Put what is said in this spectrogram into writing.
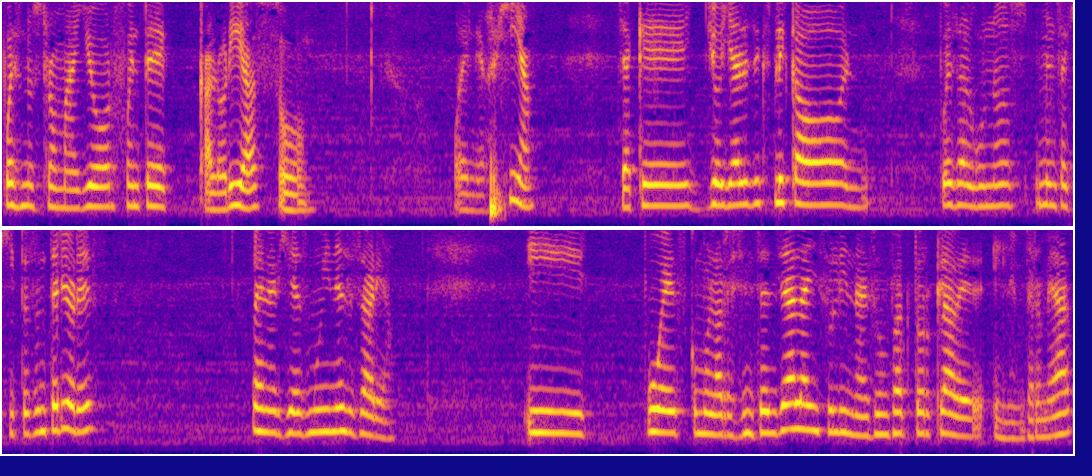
pues nuestra mayor fuente de calorías o, energía, ya que yo ya les he explicado en pues algunos mensajitos anteriores, la energía es muy necesaria. Y pues como la resistencia a la insulina es un factor clave en la enfermedad,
